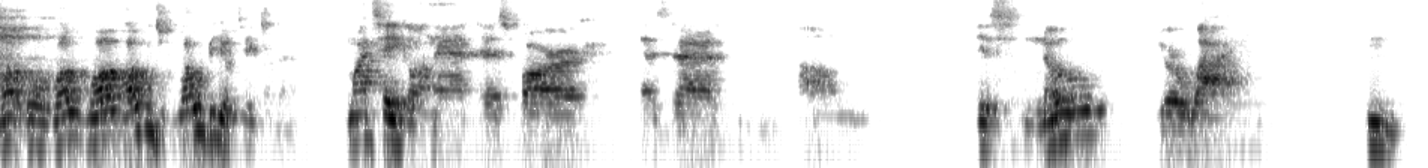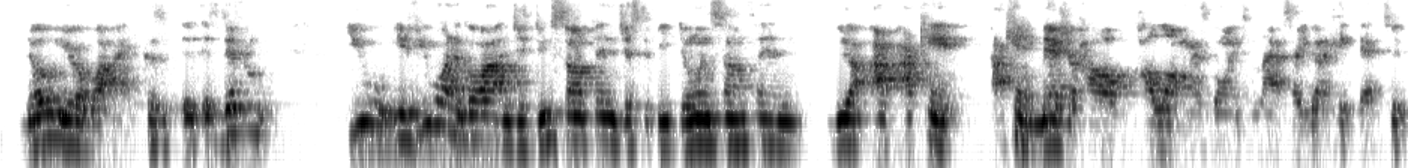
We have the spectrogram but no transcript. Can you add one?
what, what, what, what, what would you, what would be your take on that? my take on that, as far as that, um, is know your why. Hmm. Know your why, because it's different. You, if you want to go out and just do something just to be doing something, we, I, I can't, I can't measure how how long that's going to last. Are you going to hate that too?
